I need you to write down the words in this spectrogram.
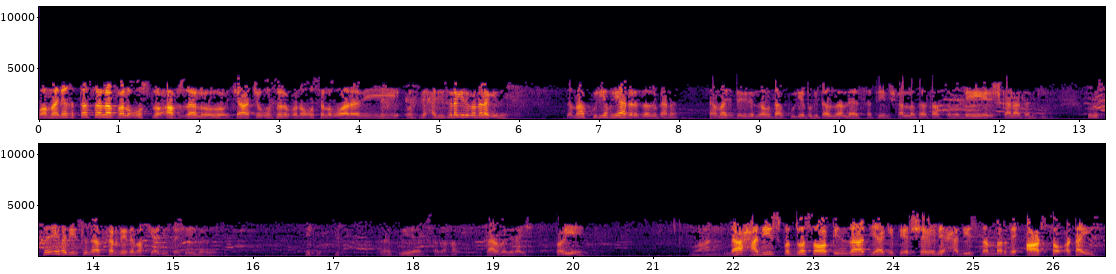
ومن اغتسل فالغسل افضل چا چې غسل کو نو غسل غوړه دي اوس په حدیث لګي کنه لګي دي نو ما کلیه خو یاد راځو کنه دا ما چې دې نه دا کلیه په کتاب ځان لای ساتي ان شاء الله تعالی تاسو ډېر اشکالات لګي ورستنی حدیثونه اکثر دې د مخکې حدیث شي ګرځي کلیه صدقه کار به راشي پڑھیے دا حدیث په 250 یا کې تیر شوی دی حدیث نمبر دی 828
